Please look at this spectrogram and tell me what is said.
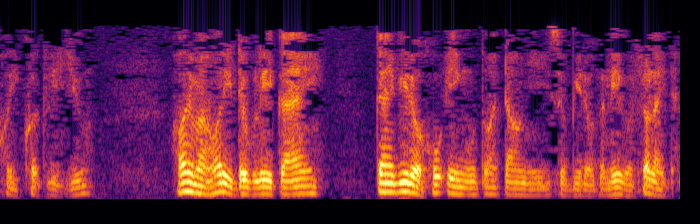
ဟိုခွက်ကလေးယူဟောဒီမှာဟောဒီဒုက္ကလေးကိုင်း ကိုင်းပြီးတော့ဟိုအိမ်ကိုသွားတောင်းကြီးဆိုပြီးတော့ကလေးကိုလွှတ်လိုက်တာ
